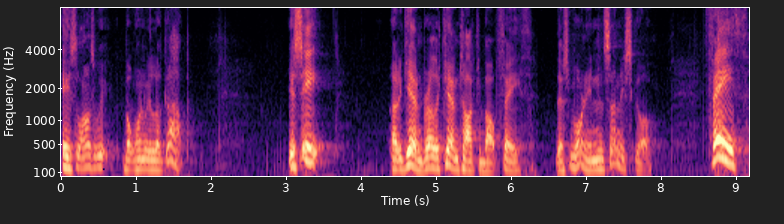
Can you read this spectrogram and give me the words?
as long as we, but when we look up. You see, uh, again, Brother Ken talked about faith this morning in Sunday school. Faith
